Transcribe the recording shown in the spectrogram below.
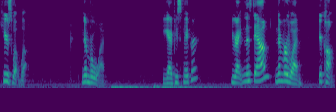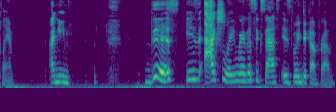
Here's what will. Number 1, you got a piece of paper? You writing this down? Number one, your comp plan. I mean, this is actually where the success is going to come from.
